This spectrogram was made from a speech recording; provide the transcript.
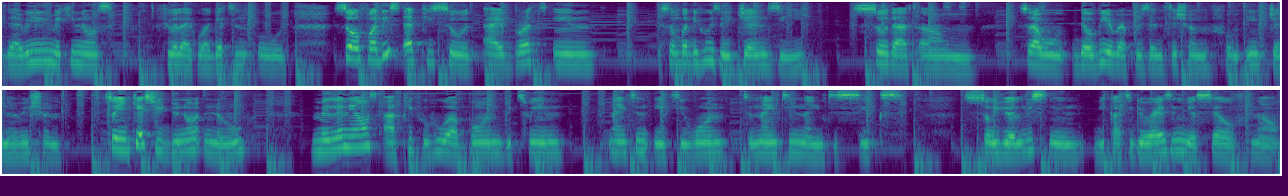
they are really making us feel like we're getting old. So for this episode, I brought in somebody who is a Gen Z so that um so that we'll, there will be a representation from each generation. So, in case you do not know, millennials are people who are born between 1981 to 1996. So, you're listening, be categorizing yourself now.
